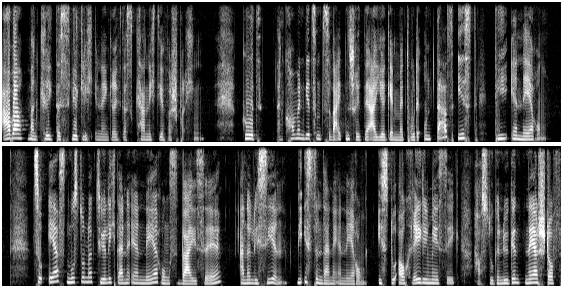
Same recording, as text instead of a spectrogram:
Aber man kriegt es wirklich in den Griff, das kann ich dir versprechen. Gut, dann kommen wir zum zweiten Schritt der Ayurgem-Methode und das ist die Ernährung. Zuerst musst du natürlich deine Ernährungsweise analysieren. Wie ist denn deine Ernährung? Isst du auch regelmäßig? Hast du genügend Nährstoffe?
